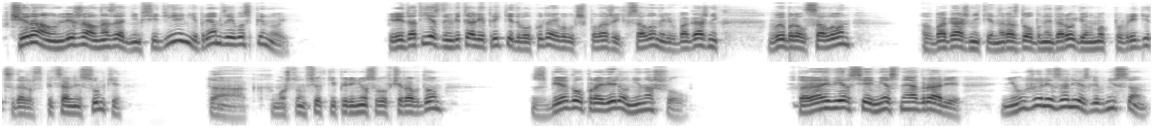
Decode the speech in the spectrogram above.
Вчера он лежал на заднем сиденье, прямо за его спиной. Перед отъездом Виталий прикидывал, куда его лучше положить, в салон или в багажник. Выбрал салон — в багажнике на раздолбанной дороге он мог повредиться даже в специальной сумке. Так, может, он все-таки перенес его вчера в дом? Сбегал, проверил, не нашел. Вторая версия — местные аграрии. Неужели залезли в Ниссан?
